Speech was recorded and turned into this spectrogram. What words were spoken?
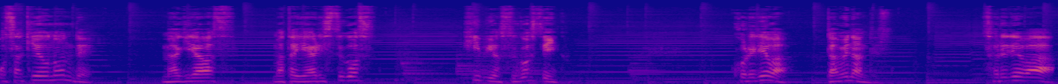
お酒を飲んで紛らわすまたやり過ごす日々を過ごしていく。これではダメなんです。それでは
